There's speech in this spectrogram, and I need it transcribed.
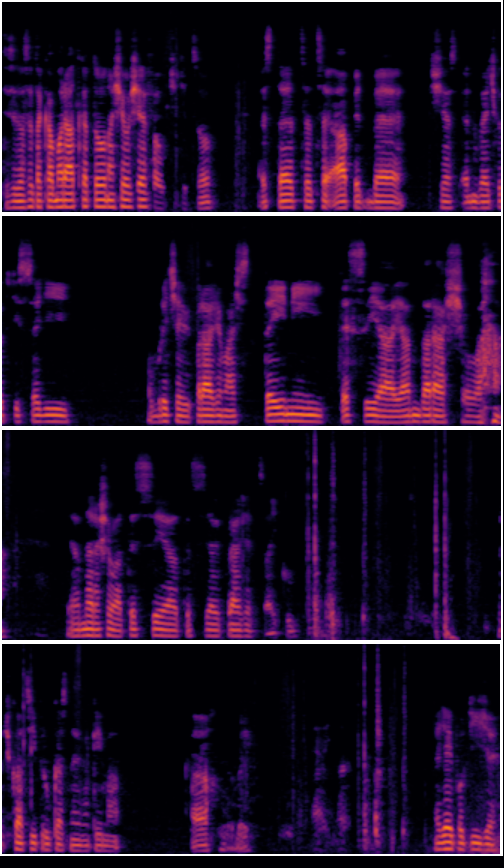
Ty jsi zase ta kamarádka toho našeho šéfa určitě, co? ST, CCA, 5B, 6, NV, to ti sedí. Obličej vypadá, že máš stejný Tesia, Jandarašová. Jandarašová Tesia, Tesia vypadá, že je cajku. Očkovací průkaz, nevím jaký má. Ach, dobrý. Nedělej potíže.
